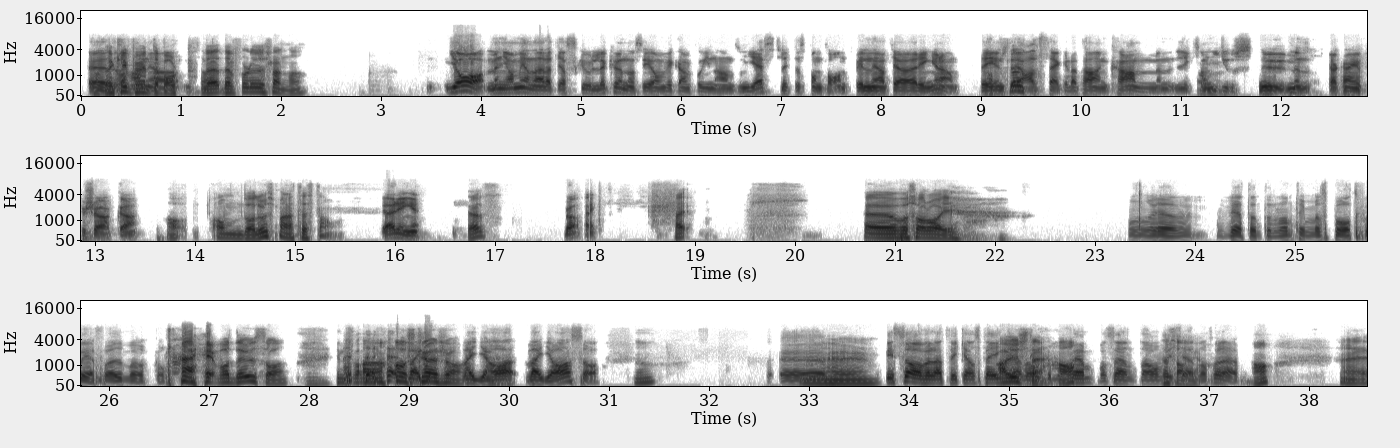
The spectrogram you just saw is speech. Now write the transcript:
Ja, Eh, det klipper vi inte jag- bort. Det, det får du känna. Ja, men jag menar att jag skulle kunna se om vi kan få in han som gäst lite spontant. Vill ni att jag ringer han? Det är ju inte Absolut. alls säkert att han kan, men liksom Mm. just nu. Men jag kan ju försöka. Ja, om du har lust med att testa. Jag ringer. Yes. Bra, hej. Eh, vad sa Roy? Mm, Jag vet inte någonting med sportchef och Umeåker. Nej, vad du sa. Inte vad Oskar sa. Vad jag, vad jag sa. Ja. Eh, Eh, Vi sa väl att vi kan spika Ja, just det. 0,5 procent om Det vi känner ja. för det.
